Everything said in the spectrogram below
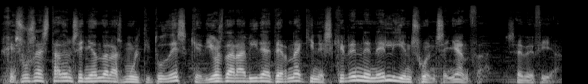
Jesús ha estado enseñando a las multitudes que Dios dará vida eterna a quienes creen en Él y en su enseñanza, se decía.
